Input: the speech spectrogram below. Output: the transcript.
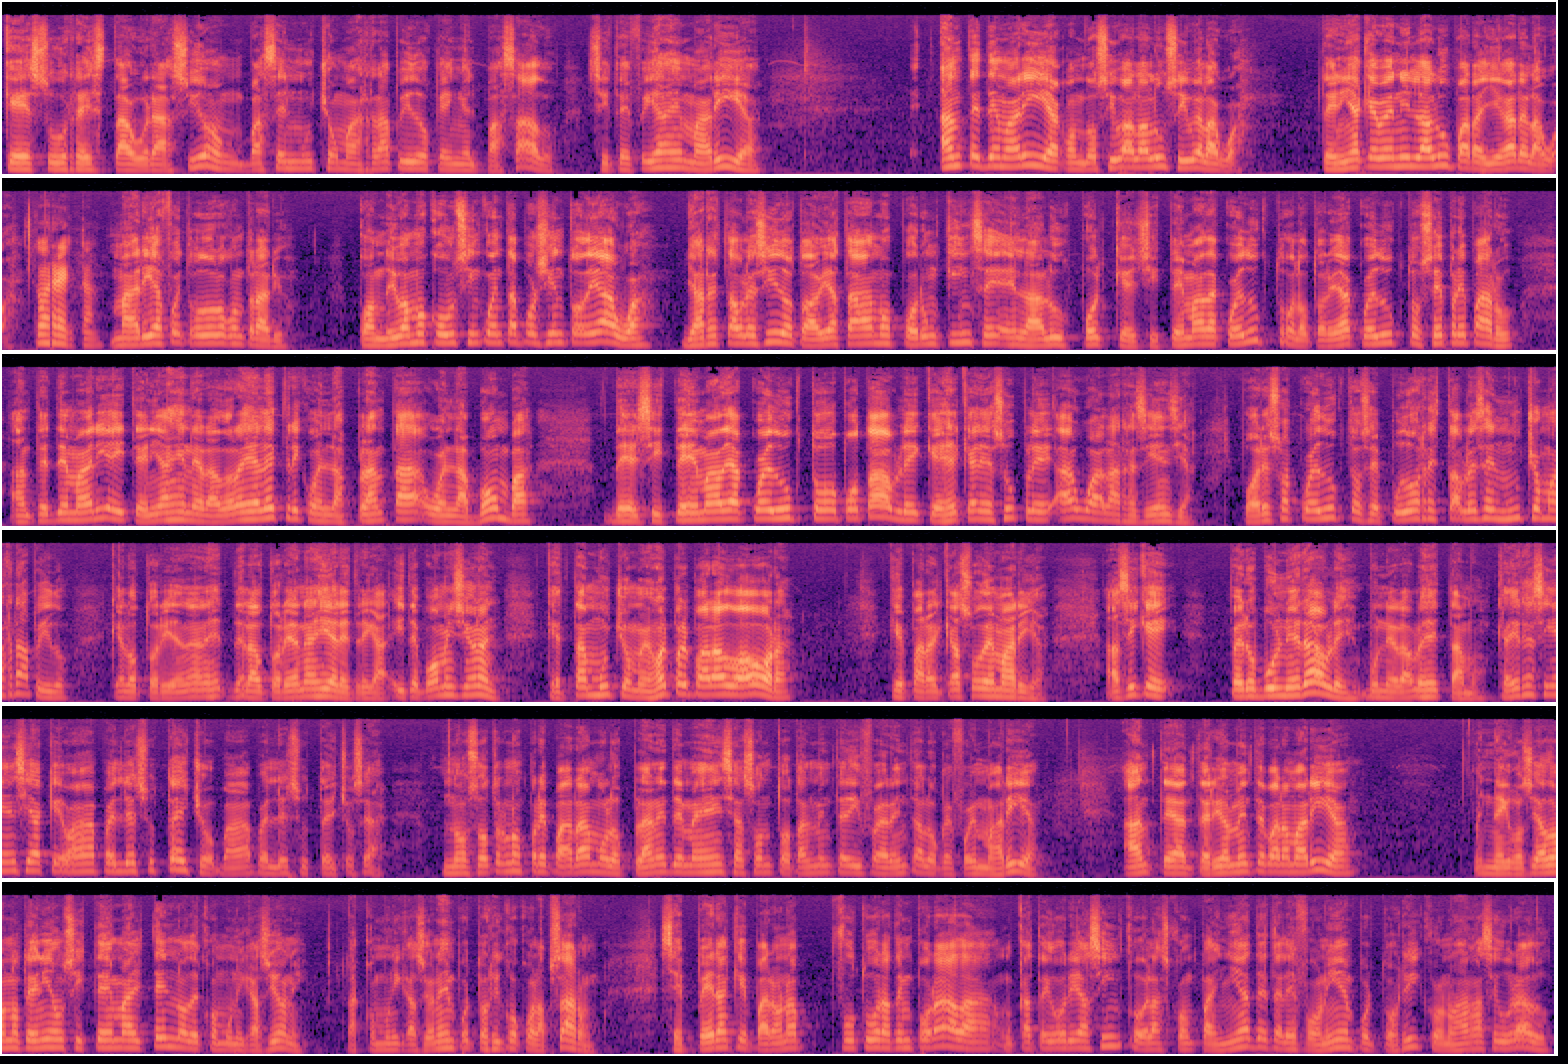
que su restauración va a ser mucho más rápido que en el pasado. Si te fijas en María, antes de María, cuando se iba la luz, se iba el agua. Tenía que venir la luz para llegar el agua. Correcto. María fue todo lo contrario. Cuando íbamos con un 50% de agua, ya restablecido, todavía estábamos por un 15 en la luz, porque el sistema de acueducto, la autoridad de acueducto se preparó antes de María y tenía generadores eléctricos en las plantas o en las bombas del sistema de acueducto potable, que es el que le suple agua a la residencia. Por eso acueducto se pudo restablecer mucho más rápido que la autoridad de la Autoridad de Energía Eléctrica. Y te puedo mencionar que está mucho mejor preparado ahora que para el caso de María. Así que, pero vulnerables, vulnerables estamos. Que hay residencias que van a perder sus techos, van a perder sus techos. O sea, nosotros nos preparamos, los planes de emergencia son totalmente diferentes a lo que fue en María. Antes, anteriormente para María, el negociado no tenía un sistema alterno de comunicaciones. Las comunicaciones en Puerto Rico colapsaron. Se espera que para una futura temporada, un categoría 5, las compañías de telefonía en Puerto Rico nos han asegurado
